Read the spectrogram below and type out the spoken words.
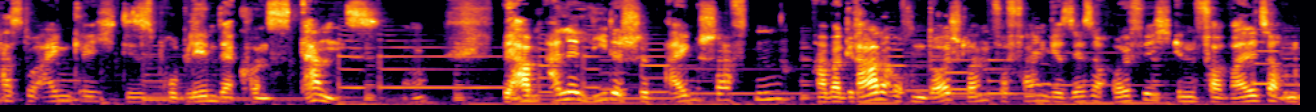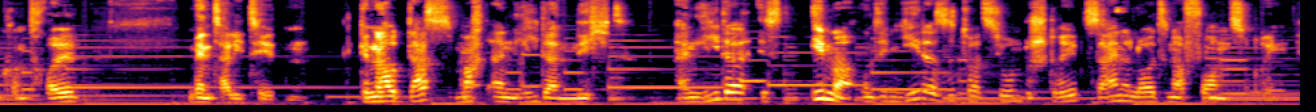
hast du eigentlich dieses Problem der Konstanz. Wir haben alle Leadership-Eigenschaften, aber gerade auch in Deutschland verfallen wir sehr, sehr häufig in Verwalter- und Kontrollmentalitäten. Genau das macht ein Leader nicht. Ein Leader ist immer und in jeder Situation bestrebt, seine Leute nach vorne zu bringen.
